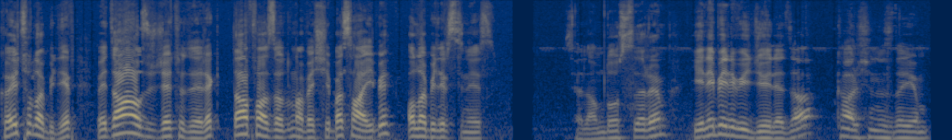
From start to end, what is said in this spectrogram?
kayıt olabilir ve daha az ücret ödeyerek daha fazla Luna ve Shiba sahibi olabilirsiniz. Selam dostlarım. Yeni bir video ile daha karşınızdayım.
